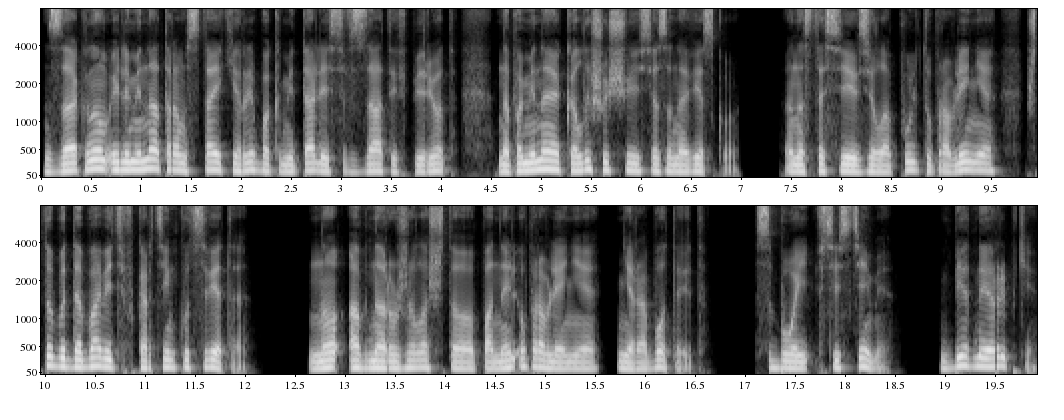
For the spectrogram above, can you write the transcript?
За окном иллюминатором стайки рыбок метались взад и вперед, напоминая колышущуюся занавеску. Анастасия взяла пульт управления, чтобы добавить в картинку цвета, но обнаружила, что панель управления не работает. Сбой в системе. Бедные рыбки.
